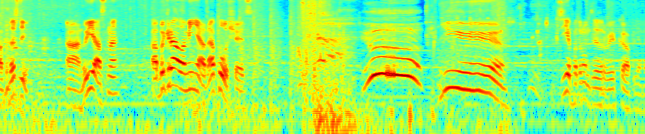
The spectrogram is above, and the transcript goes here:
А, подожди. А, ну ясно. Обыграла меня, да, получается? Нет. Где патрон для дробовика, блин?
